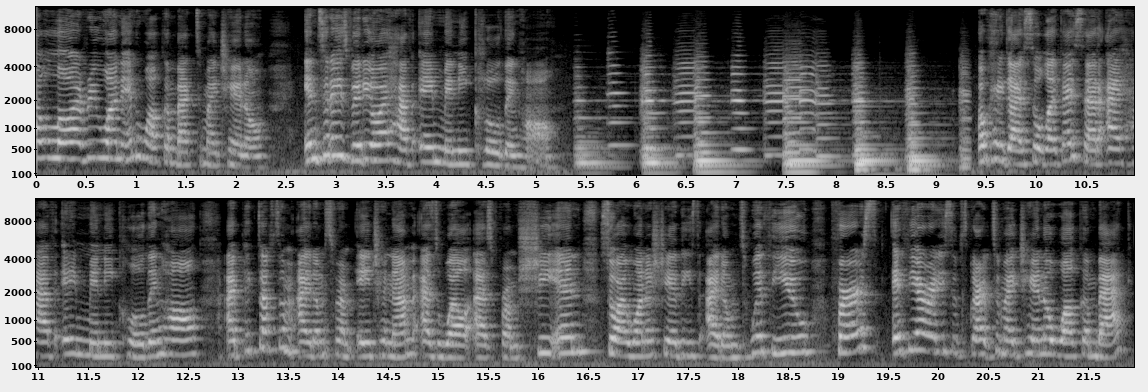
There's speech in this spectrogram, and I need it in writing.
Hello everyone and welcome back to my channel. In today's video I have a mini clothing haul. Okay guys, so like I said, I have a mini clothing haul. I picked up some items from H&M as well as from Shein. So I want to share these items with you. First, if you already subscribed to my channel, welcome back.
